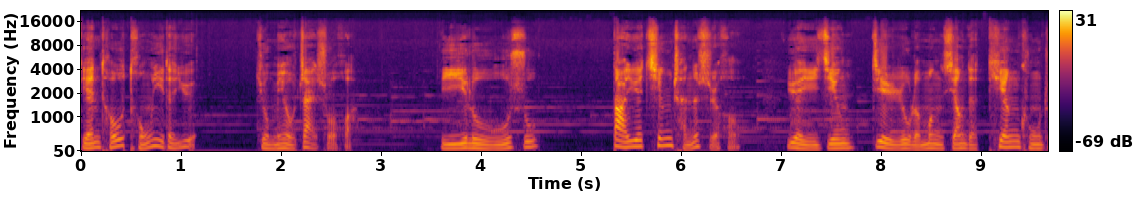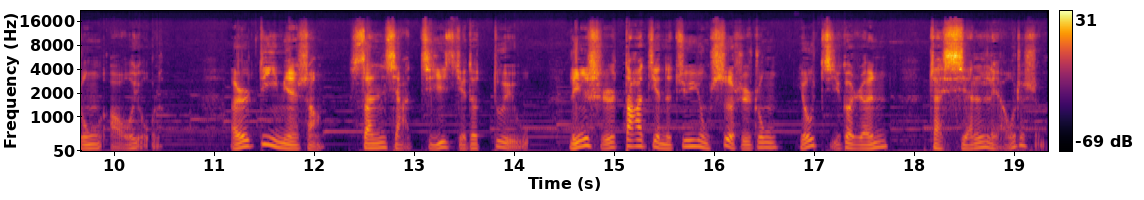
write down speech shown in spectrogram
点头同意的月就没有再说话。一路无书，大约清晨的时候，月已经进入了梦乡的天空中遨游了，而地面上山下集结的队伍，临时搭建的军用设施中有几个人在闲聊着什么。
